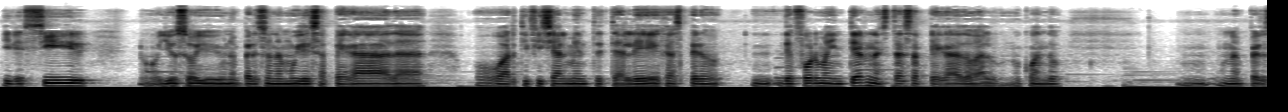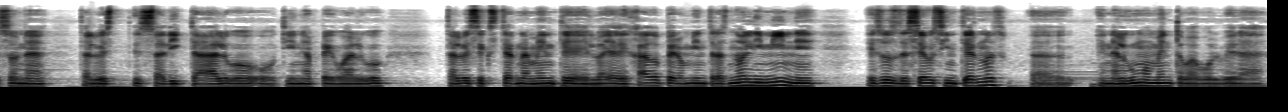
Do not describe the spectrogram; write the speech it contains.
y, decir, no, yo soy una persona muy desapegada o artificialmente te alejas, pero de forma interna estás apegado a algo, ¿no? Cuando una persona tal vez es adicta a algo o tiene apego a algo, tal vez externamente lo haya dejado, pero mientras no elimine esos deseos internos, ah, en algún momento va a volver a,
